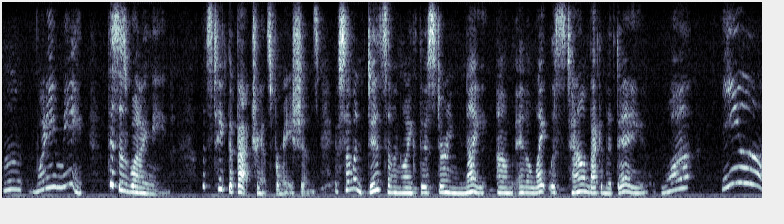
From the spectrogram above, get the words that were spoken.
Hmm, what do you mean? This is what I mean. Let's take the bat transformations. If someone did something like this during night um, in a lightless town back in the day, what? Yeah,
